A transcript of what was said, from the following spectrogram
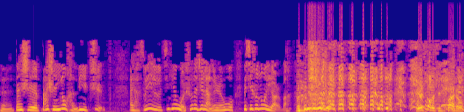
嗯，但是八神又很励志。哎呀，所以今天我说的这两个人物，那先说诺伊尔吧。别跳的挺快哦。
